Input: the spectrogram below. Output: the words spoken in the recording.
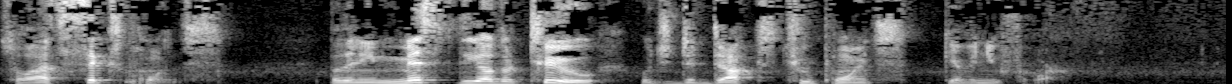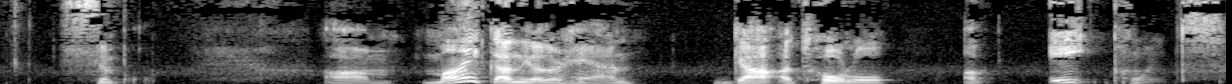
so that's six points. But then he missed the other two, which deducts two points, giving you four. Simple. Um, Mike, on the other hand, got a total of eight points.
